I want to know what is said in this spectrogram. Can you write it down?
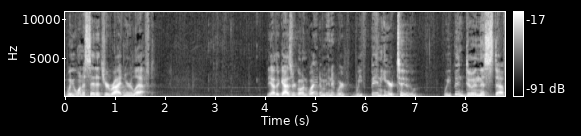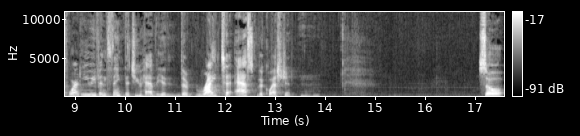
we want to sit at your right and your left. The other guys are going, Wait a minute, we're, we've been here too. We've been doing this stuff. Why do you even think that you have the, the right to ask the question? Mm-hmm. So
